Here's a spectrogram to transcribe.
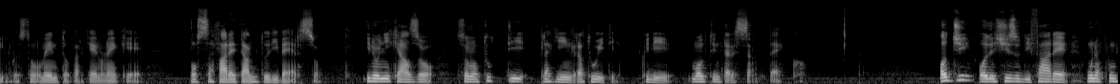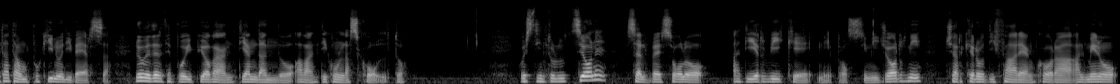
in questo momento perché non è che possa fare tanto diverso. In ogni caso sono tutti plugin gratuiti, quindi molto interessante, ecco. Oggi ho deciso di fare una puntata un pochino diversa, lo vedrete poi più avanti andando avanti con l'ascolto. Questa introduzione serve solo a dirvi che nei prossimi giorni cercherò di fare ancora almeno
